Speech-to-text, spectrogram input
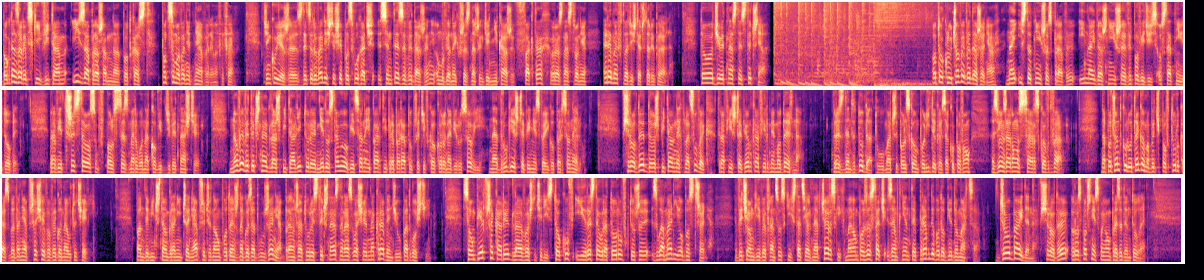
Bogdan Zarewski, witam i zapraszam na podcast Podsumowanie dnia w RMFFM. Dziękuję, że zdecydowaliście się posłuchać syntezy wydarzeń omówionych przez naszych dziennikarzy w faktach oraz na stronie rmf24.pl. To 19 stycznia. Oto kluczowe wydarzenia, najistotniejsze sprawy i najważniejsze wypowiedzi z ostatniej doby. Prawie 300 osób w Polsce zmarło na COVID-19. Nowe wytyczne dla szpitali, które nie dostały obiecanej partii preparatu przeciwko koronawirusowi na drugie szczepienie swojego personelu. W środę do szpitalnych placówek trafi szczepionka firmy Moderna. Prezydent Duda tłumaczy polską politykę zakupową związaną z SARS-CoV-2. Na początku lutego ma być powtórka z badania przesiewowego nauczycieli. Pandemiczne ograniczenia przyczyną potężnego zadłużenia branża turystyczna znalazła się na krawędzi upadłości. Są pierwsze kary dla właścicieli stoków i restauratorów, którzy złamali obostrzenia. Wyciągi we francuskich stacjach narciarskich mają pozostać zamknięte prawdopodobnie do marca. Joe Biden w środę rozpocznie swoją prezydenturę.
